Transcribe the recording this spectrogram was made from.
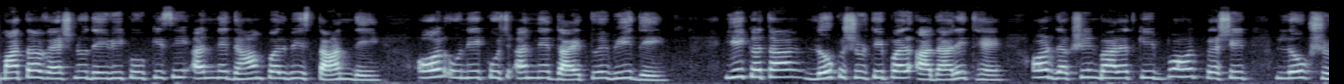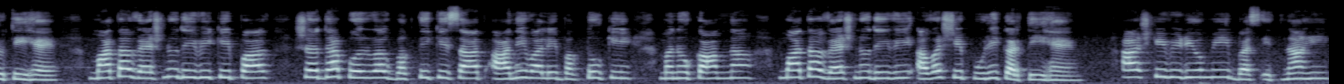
माता वैष्णो देवी को किसी अन्य धाम पर भी स्थान दें और उन्हें कुछ अन्य दायित्व भी दें। ये कथा लोक श्रुति पर आधारित है और दक्षिण भारत की बहुत प्रसिद्ध लोक श्रुति है। माता वैष्णो देवी के पास श्रद्धापूर्वक भक्ति के साथ आने वाले भक्तों की मनोकामना माता वैष्णो देवी अवश्य पूरी करती हैं। आज के वीडियो में बस इतना ही।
